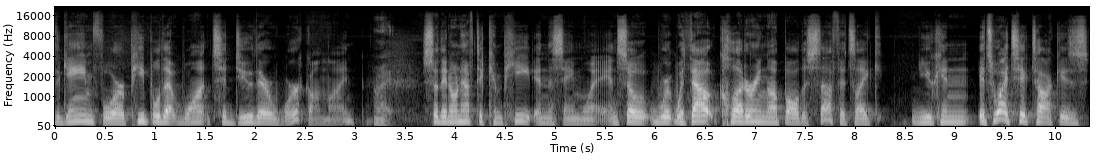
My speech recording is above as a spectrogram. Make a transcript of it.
the game for people that want to do their work online right so they don't have to compete in the same way. And so we're, without cluttering up all the stuff, it's like you can. It's why TikTok is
